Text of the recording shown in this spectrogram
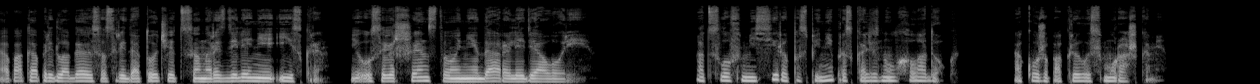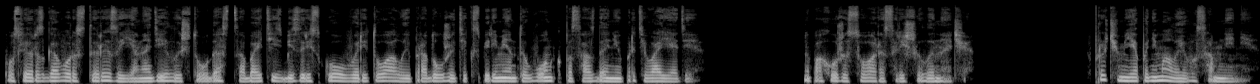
А пока предлагаю сосредоточиться на разделении искры и усовершенствовании дара леди Алории. От слов мессира по спине проскользнул холодок, а кожа покрылась мурашками. После разговора с Терезой я надеялась, что удастся обойтись без рискового ритуала и продолжить эксперименты Вонг по созданию противоядия. Но, похоже, Суарес решил иначе. Впрочем, я понимала его сомнения.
